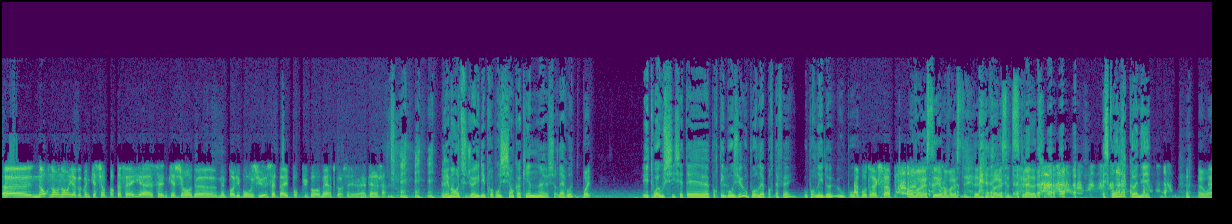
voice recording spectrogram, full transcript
Euh, non, non, non, il n'y avait pas une question de portefeuille. euh, c'est une question de même pas les beaux yeux. Ça devait être pour plus bas, mais en tout cas, c'est intéressant. Raymond, as-tu déjà eu des propositions coquines euh, sur la route? Oui. Et toi aussi, c'était euh, pour tes beaux yeux ou pour le portefeuille? Ou pour les deux? Ou pour... À Beau Truck Stop. On va rester, on va rester, on va rester discret là-dessus. Est-ce qu'on la connaît? ouais.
